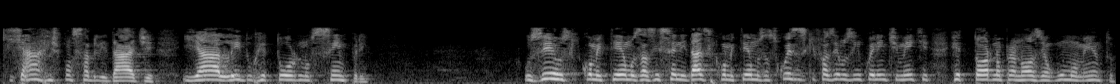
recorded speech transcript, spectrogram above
que há responsabilidade e há a lei do retorno sempre. Os erros que cometemos, as insanidades que cometemos, as coisas que fazemos incoerentemente retornam para nós em algum momento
